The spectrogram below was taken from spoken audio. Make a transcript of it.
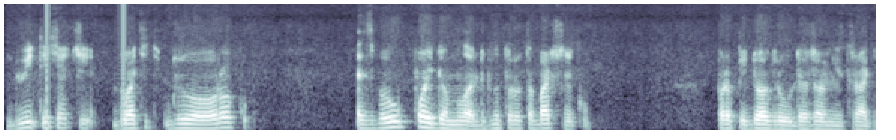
2022 року СБУ повідомила Дмитру Табачнику про підозру у державній зраді.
